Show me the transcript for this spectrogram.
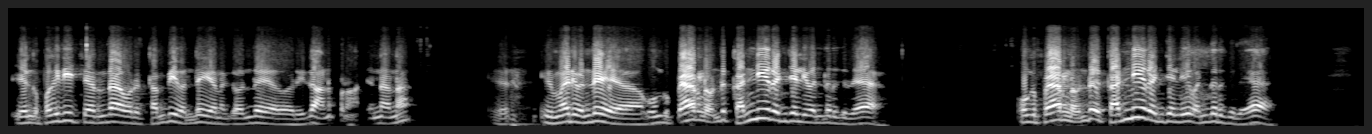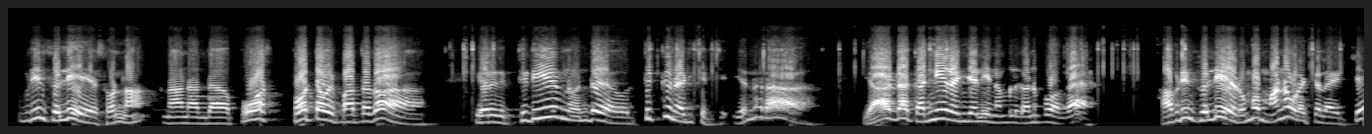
எங்கள் பகுதியை சேர்ந்த ஒரு தம்பி வந்து எனக்கு வந்து ஒரு இதை அனுப்பினான். என்னன்னா இது- இது மாதிரி வந்து உங்கள் பேரில் வந்து கண்ணீர் அஞ்சலி வந்திருக்குது. உங்கள் பேரில் வந்து கண்ணீர் அஞ்சலி வந்திருக்குது. இப்படின்னு சொல்லி சொன்னான். நான் அந்த போஸ்ட் போட்டோவை பார்த்ததும் எனக்கு திடீர்னு வந்து ஒரு திக்கு நடிச்சிருச்சு என்னடா யார்டா கண்ணீர் அஞ்சலி நம்மளுக்கு அனுப்புவாங்க? அப்படின்னு சொல்லி ரொம்ப மன உளைச்சல் ஆயிடுச்சு.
